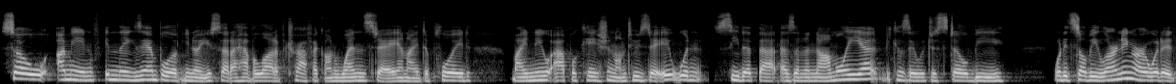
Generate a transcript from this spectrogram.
So, I mean, in the example of, you know, you said I have a lot of traffic on Wednesday and I deployed my new application on Tuesday, it wouldn't see that that as an anomaly yet because it would just still be, would it still be learning or would it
